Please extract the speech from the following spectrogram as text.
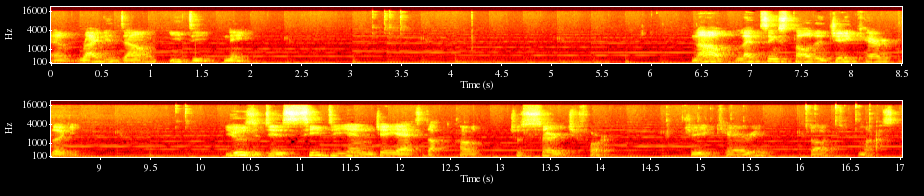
and write it down ed name. Now let's install the jQuery plugin. Use this cdnjs.com to search for jQuery.mask.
